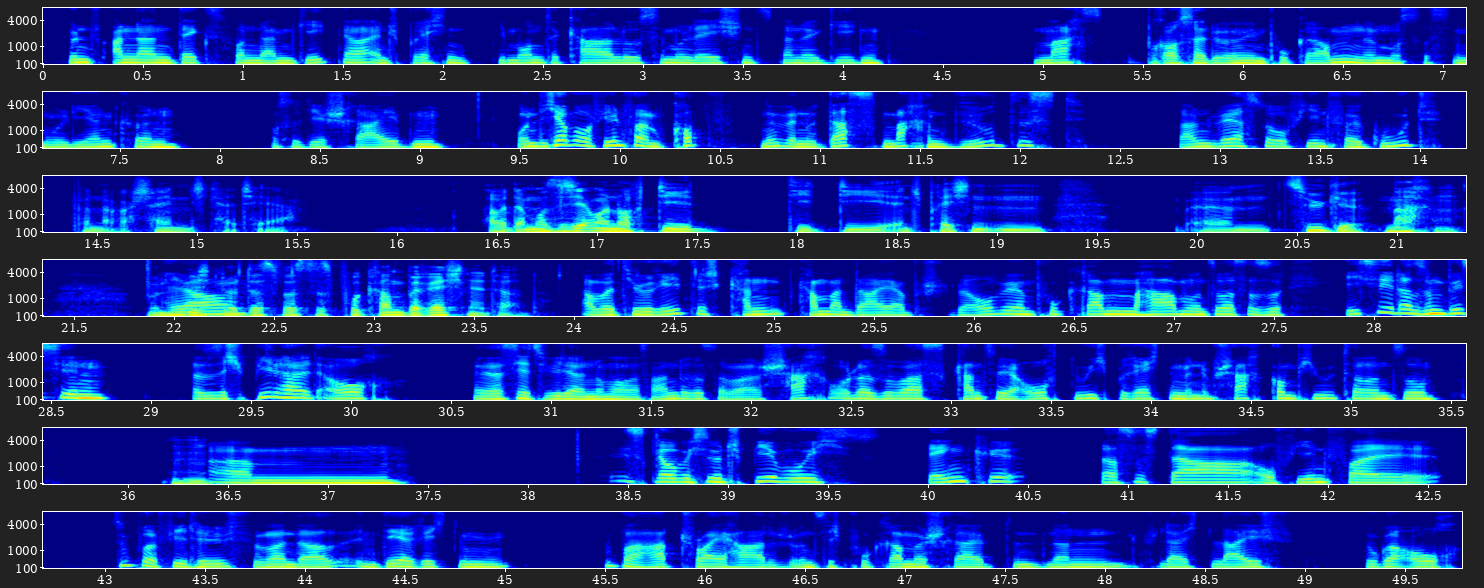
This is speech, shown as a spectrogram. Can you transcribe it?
fünf anderen Decks von deinem Gegner, entsprechend die Monte Carlo Simulations dann dagegen machst, brauchst halt irgendwie ein Programm, ne, musst das simulieren können, musst du dir schreiben. Und ich habe auf jeden Fall im Kopf, ne, wenn du das machen würdest, dann wärst du auf jeden Fall gut. Von der Wahrscheinlichkeit her. Aber da muss ich ja immer noch die, die, die entsprechenden ähm, Züge machen. Und Ja. nicht nur das, was das Programm berechnet hat. Aber theoretisch kann, kann man da ja bestimmt auch wieder ein Programm haben und sowas. Also ich sehe da so ein bisschen, also ich spiele halt auch, das ist jetzt wieder nochmal was anderes, aber Schach oder sowas kannst du ja auch durchberechnen mit einem Schachcomputer und so. Mhm. Ähm, ist, glaube ich, so ein Spiel, wo ich denke, dass es da auf jeden Fall super viel hilft, wenn man da in der Richtung super hart tryhardet und sich Programme schreibt und dann vielleicht live sogar auch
